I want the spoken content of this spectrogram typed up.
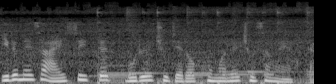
이름에서 알 수 있듯 물을 주제로 공원을 조성하였다.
